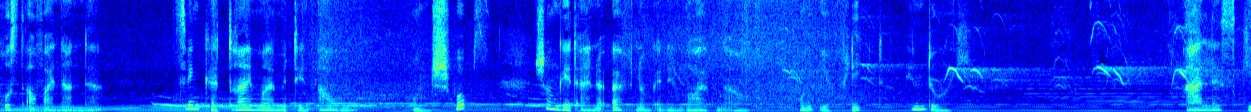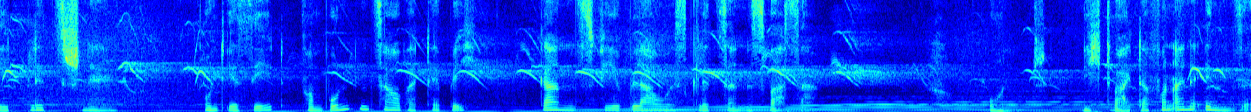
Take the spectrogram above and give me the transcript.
Brust aufeinander, zwinkert dreimal mit den Augen und schwupps, schon geht eine Öffnung in den Wolken auf und ihr fliegt hindurch. Alles geht blitzschnell und ihr seht vom bunten Zauberteppich ganz viel blaues, glitzerndes Wasser. Und nicht weit davon eine Insel,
